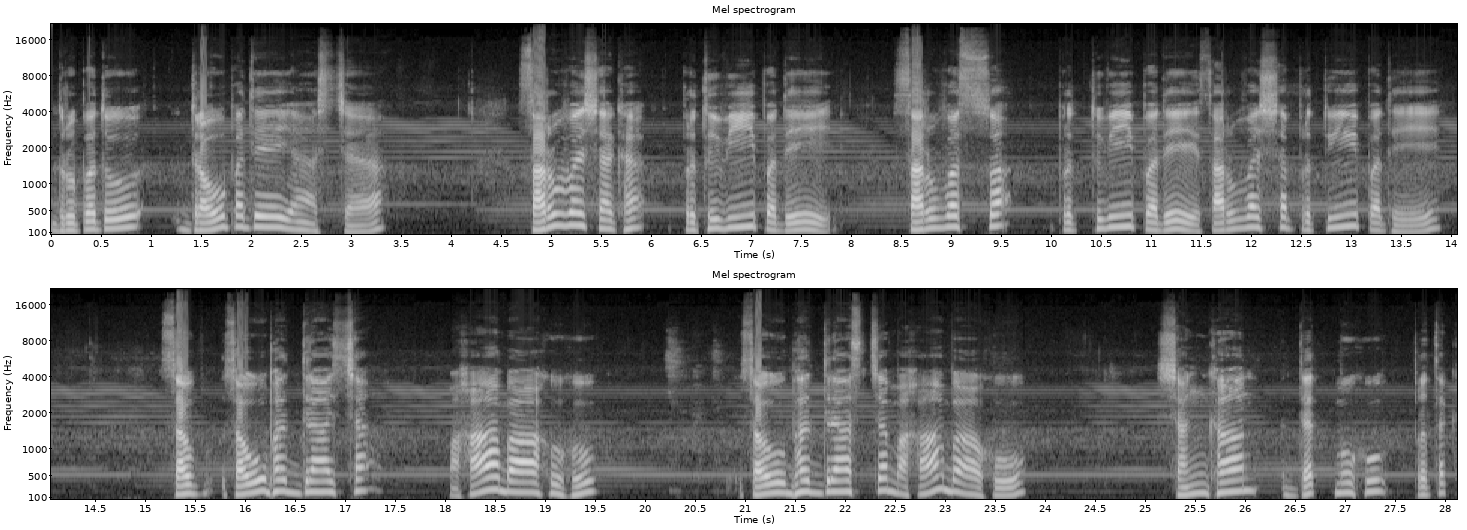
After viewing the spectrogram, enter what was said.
ദ്രുപദോ ദ്രൗപദേയാശ്ച. സർവശഖ പൃഥിവീപദേ. സർവസ്വ പൃഥ്വീപദേ സർവശ പൃഥ്വീപദേ സൗ സൗഭദ്രാശ്ച മഹാബാഹു സൗഭദ്രാശ്ച മഹാബാഹു ശംഖാൻ ദത്മുഹു പൃഥക്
